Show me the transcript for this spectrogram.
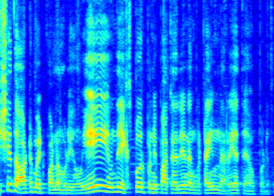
விஷயத்தை ஆட்டோமேட் பண்ண முடியும்? ஏஐ வந்து எக்ஸ்ப்ளோர் பண்ணி பார்க்கறதுலேயே நமக்கு டைம் நிறைய தேவைப்படுது.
